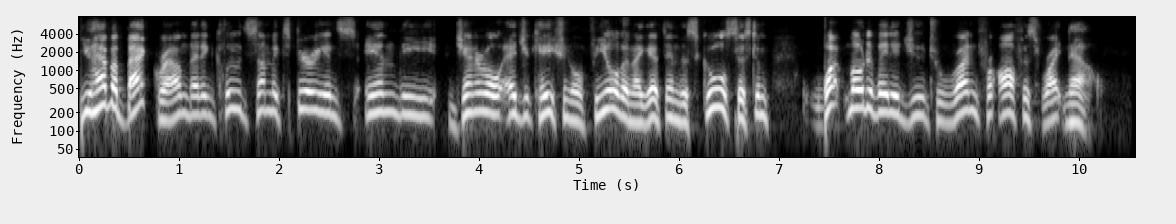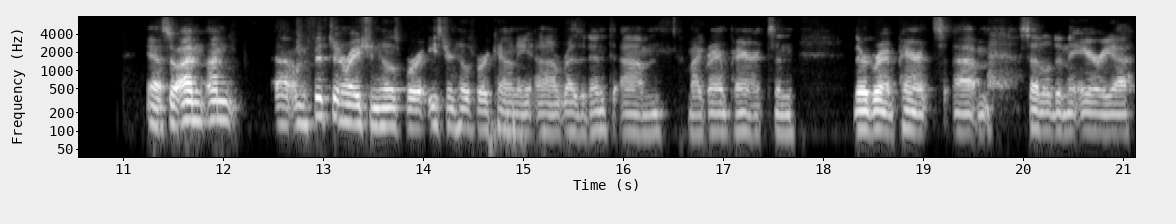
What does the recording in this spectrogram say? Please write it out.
You have a background that includes some experience in the general educational field and I guess in the school system. What motivated you to run for office right now? Yeah, so I'm I'm uh, I'm a fifth generation Hillsborough, Eastern Hillsborough County uh, resident. Um, my grandparents and their grandparents um, settled in the area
